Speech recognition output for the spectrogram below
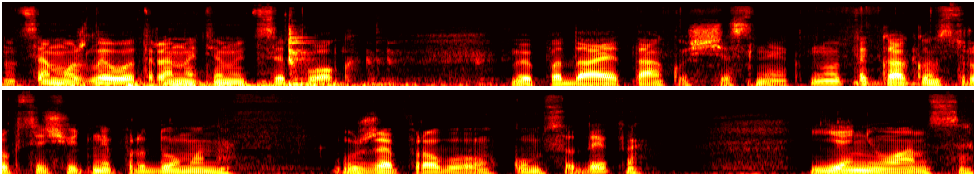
Ну Це можливо треба натягнути цепок. Випадає також чесник. Ну така конструкція чуть не продумана. Уже пробував кум садити. Є нюанси.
